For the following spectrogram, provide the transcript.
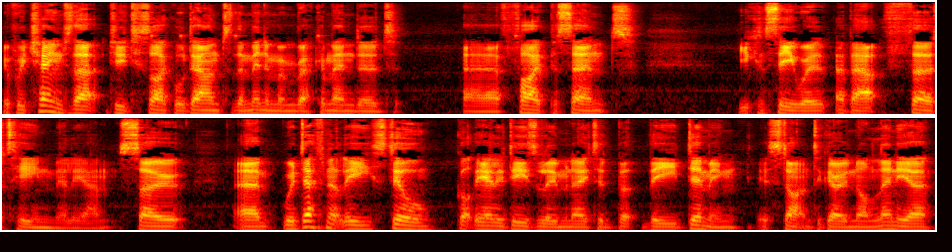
If we change that duty cycle down to the minimum recommended uh, 5%, you can see we're about 13 milliamps. So um, we're definitely still got the LEDs illuminated, but the dimming is starting to go non-linear.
